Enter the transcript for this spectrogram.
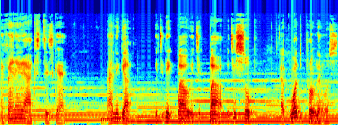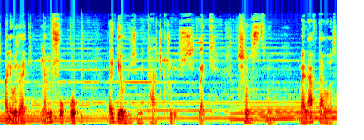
I finally asked this guy, my nigga, it is bow, it is bow, it is soap, like what the problem was, and he was like, let me fuck up. That girl used me catch cruise. Like, trust me, my laughter was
